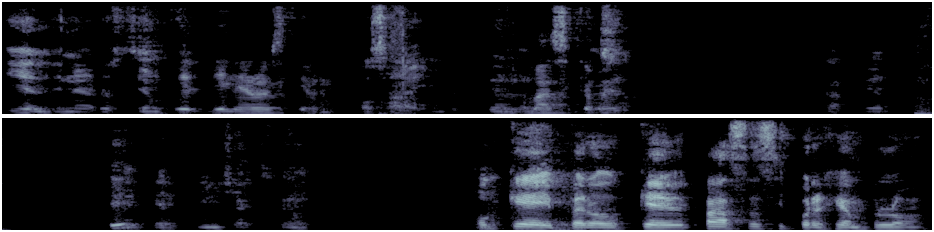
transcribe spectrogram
Y el dinero es tiempo. y el dinero es tiempo, O sea, invirtiendo. básicamente. Cambiando. Sí. El pinche acción. Ok, pero ¿qué pasa si, por ejemplo,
